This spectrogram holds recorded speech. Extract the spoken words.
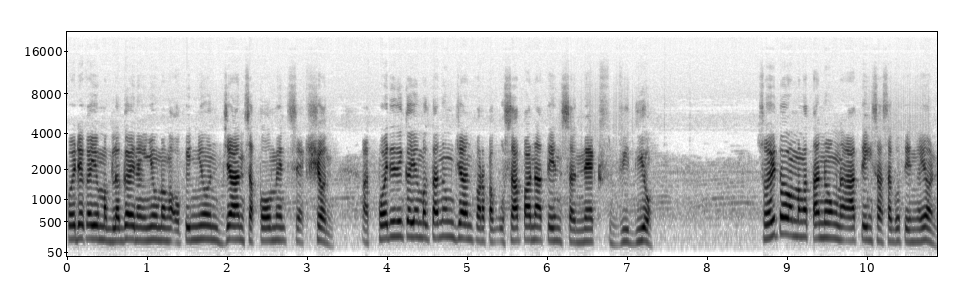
pwede kayo maglagay ng inyong mga opinion dyan sa comment section. At pwede din kayong magtanong dyan para pag-usapan natin sa next video. So ito ang mga tanong na ating sasagutin ngayon.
